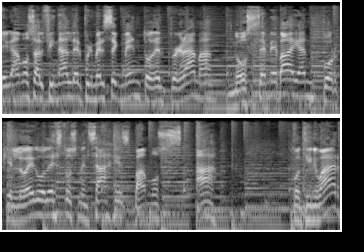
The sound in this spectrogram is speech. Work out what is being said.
llegamos al final del primer segmento del programa. No se me vayan porque luego de estos mensajes vamos a continuar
